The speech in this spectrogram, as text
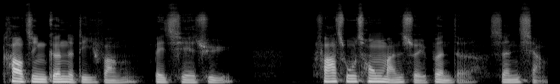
靠近根的地方被切去，发出充满水分的声响。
